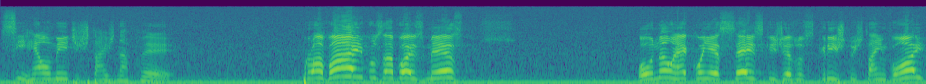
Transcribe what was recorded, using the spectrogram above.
se realmente estáis na fé. Provai-vos a vós mesmos, ou não reconheceis que Jesus Cristo está em vós,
